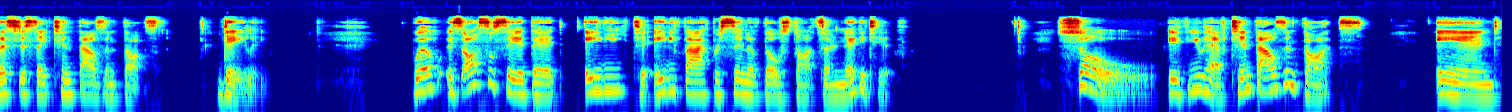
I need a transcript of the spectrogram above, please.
let's just say 10,000 thoughts daily. Well, it's also said that 80 to 85% of those thoughts are negative. So if you have 10,000 thoughts and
